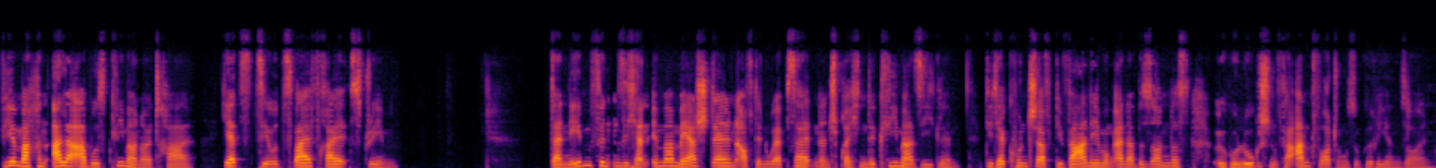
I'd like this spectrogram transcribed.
Wir machen alle Abos klimaneutral, jetzt CO2-frei streamen. Daneben finden sich an immer mehr Stellen auf den Webseiten entsprechende Klimasiegel, die der Kundschaft die Wahrnehmung einer besonders ökologischen Verantwortung suggerieren sollen.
